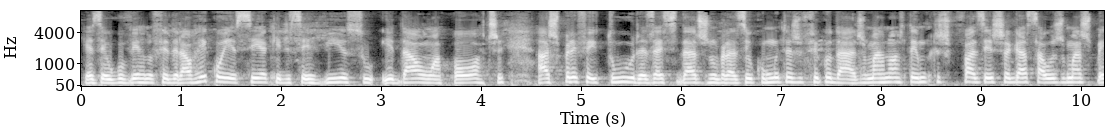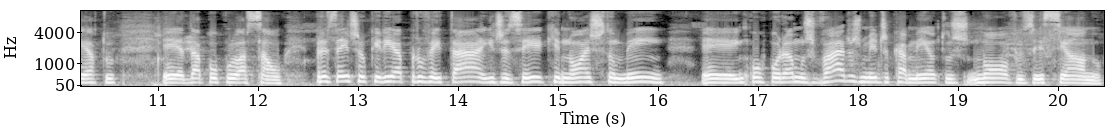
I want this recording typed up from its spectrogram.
quer dizer, o governo federal reconhecer aquele serviço e dar um aporte. As prefeituras, as cidades no Brasil com muitas dificuldades, mas nós temos que fazer chegar a saúde mais perto é, da população. Presidente, eu queria aproveitar e dizer que nós também é, incorporamos vários medicamentos novos esse ano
